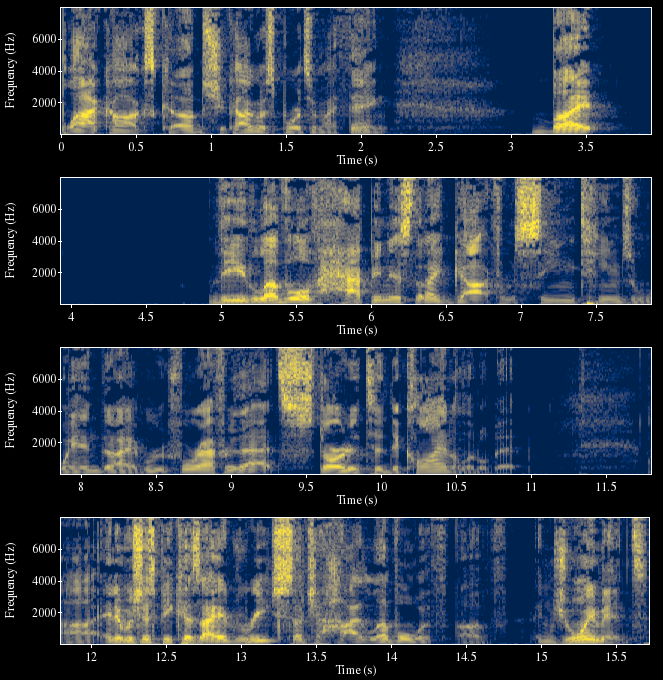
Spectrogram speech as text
Blackhawks, Cubs, Chicago sports are my thing. But the level of happiness that I got from seeing teams win that I root for after that started to decline a little bit. Uh, and it was just because I had reached such a high level with, of enjoyment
